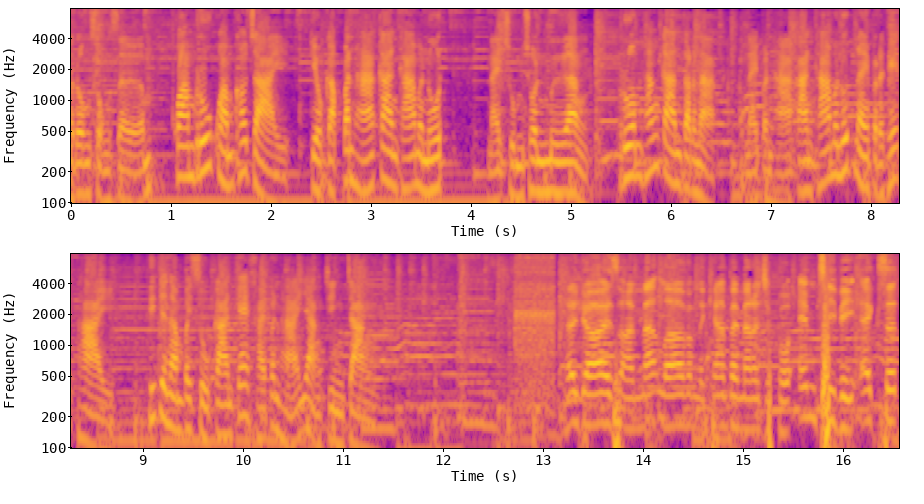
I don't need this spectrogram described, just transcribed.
ณรงค์ส่งเสริม ความรู้ความเข้าใจ เกี่ยวกับปัญหาการค้ามนุษย์ ในชุมชนเมือง รวมทั้งการตระหนักในปัญหาการค้ามนุษย์ในประเทศไทย ที่จะนำไปสู่การแก้ไขปัญหาอย่างจริงจัง Hey guys, I'm Matt Love. I'm the campaign manager for MTV Exit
